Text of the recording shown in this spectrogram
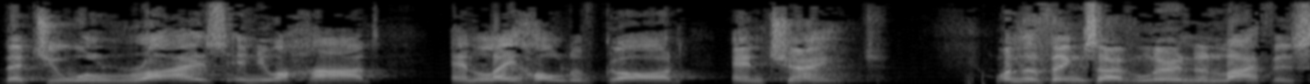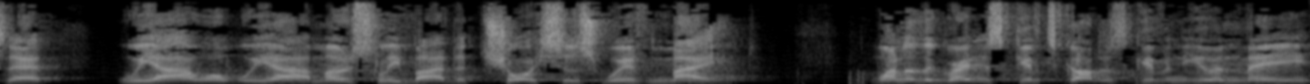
that you will rise in your heart and lay hold of God and change? One of the things I've learned in life is that we are what we are mostly by the choices we've made. One of the greatest gifts God has given you and me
